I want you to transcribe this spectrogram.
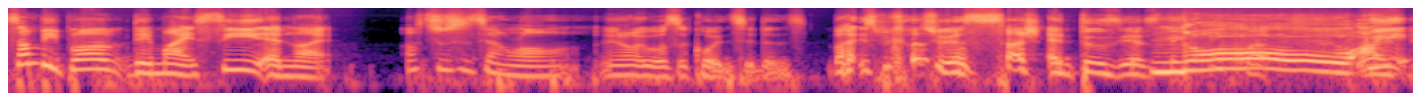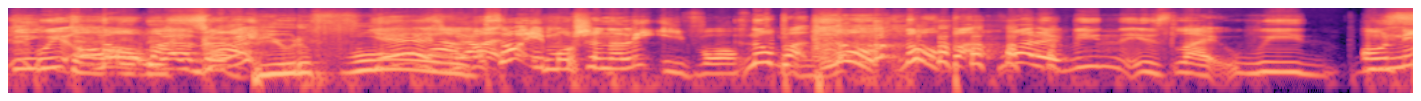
Some people they might see and like, oh, 就是这样咯. You know, it was a coincidence. But it's because we are such enthusiastic. people. No, I We- think we that all- it we are is so very- beautiful. Yes, Yeah, we are but- so emotionally evolved. No, but no, no, but what I mean is like we, we Only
